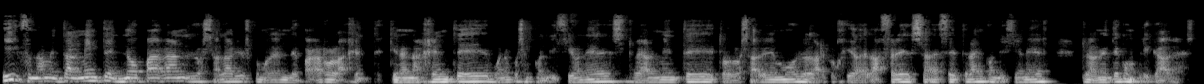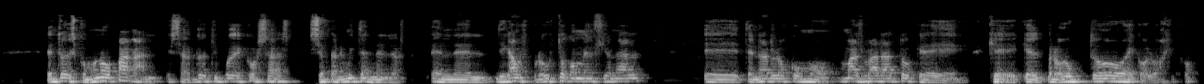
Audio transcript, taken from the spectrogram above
Y fundamentalmente no pagan los salarios como deben de pagarlo la gente. Tienen a gente, bueno, pues en condiciones realmente, todos lo sabemos, la recogida de la fresa, etcétera, en condiciones realmente complicadas. Entonces, como no pagan ese dos tipo de cosas, se permiten en los, en el, digamos, producto convencional, eh, tenerlo como más barato que, el producto ecológico.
